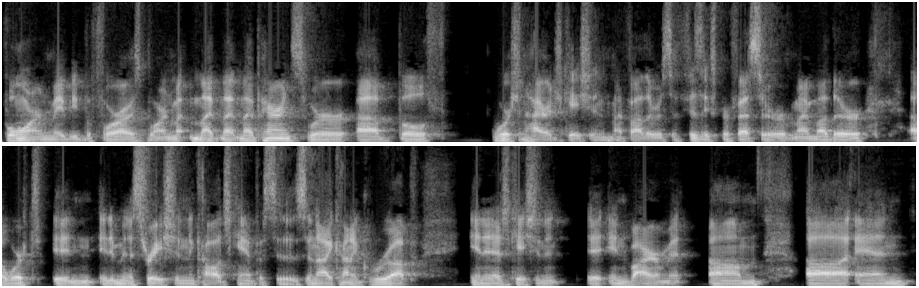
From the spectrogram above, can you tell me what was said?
born, maybe before I was born. My my, my parents were uh, both worked in higher education. My father was a physics professor. My mother uh, worked in, in administration in college campuses, and I kind of grew up in an education environment. Um, uh, and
